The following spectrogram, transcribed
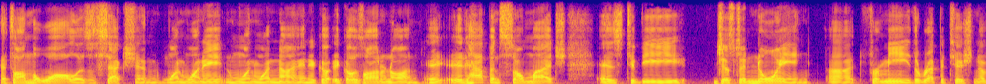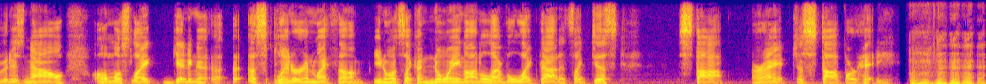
It's on the wall as a section, 118 and 119. It, go, it goes on and on. It, it happens so much as to be just annoying uh, for me. The repetition of it is now almost like getting a, a, a, splinter in my thumb. You know, it's like annoying on a level like that. It's like just stop. All right, just stop already.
